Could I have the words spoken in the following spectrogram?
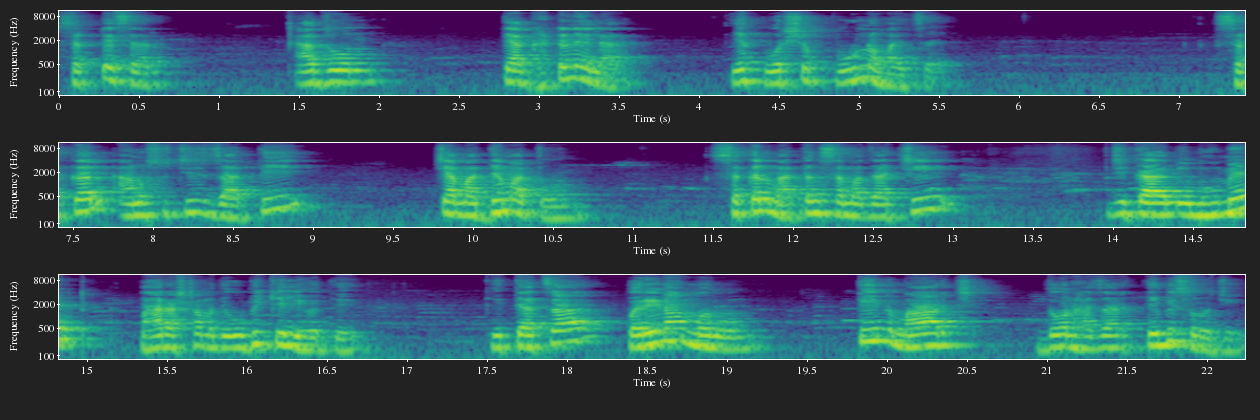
सट्टे सर. अजून त्या घटनेला एक वर्ष पूर्ण व्हायचं आहे सकल अनुसूचित जातीच्या माध्यमातून सकल मातंग समाजाची जी काय मी मुवमेंट महाराष्ट्रामध्ये उभी केली होती की त्याचा परिणाम म्हणून तीन मार्च दोन हजार तेवीस रोजी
